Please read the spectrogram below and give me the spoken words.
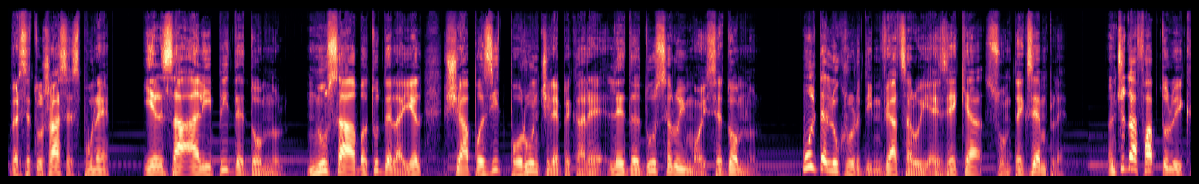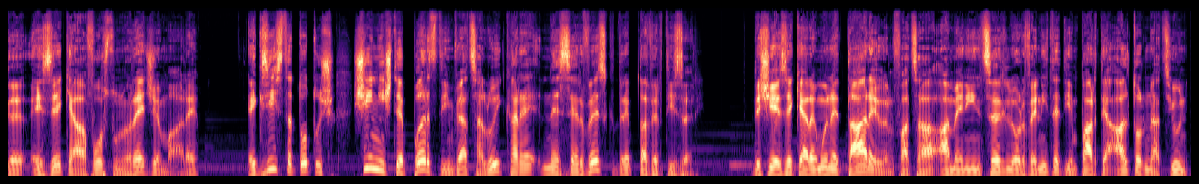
Versetul 6 spune, El s-a alipit de Domnul, nu s-a abătut de la el și a păzit poruncile pe care le dăduse lui Moise Domnul. Multe lucruri din viața lui Ezechia sunt exemple. În ciuda faptului că Ezechia a fost un rege mare, există totuși și niște părți din viața lui care ne servesc drept avertizări. Deși Ezechia rămâne tare în fața amenințărilor venite din partea altor națiuni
